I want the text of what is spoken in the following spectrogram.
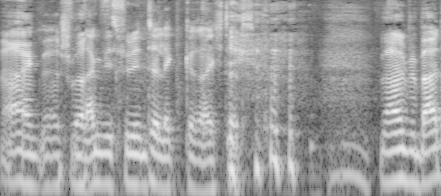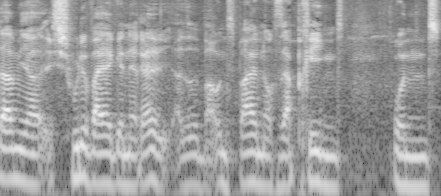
Nein, Spaß. Lang wie es für den Intellekt gereicht hat. Nein, wir beide haben ja, Schule war ja generell, also bei uns beiden auch sehr prägend. Und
